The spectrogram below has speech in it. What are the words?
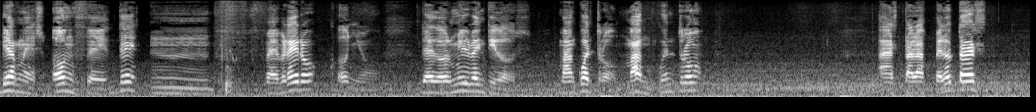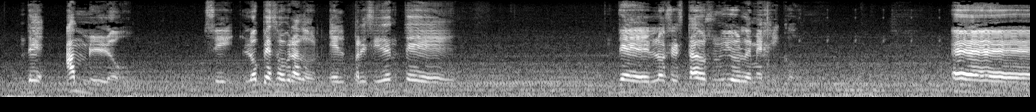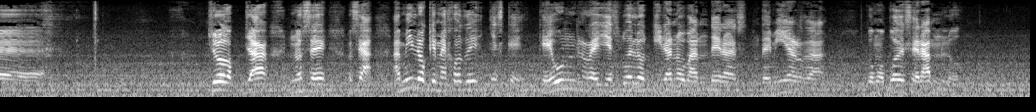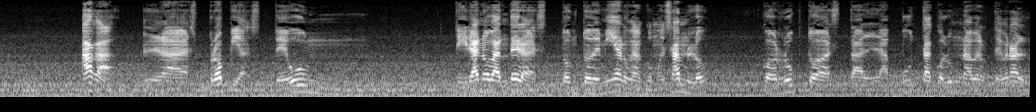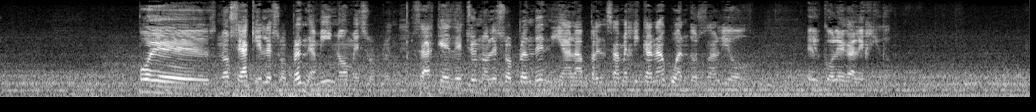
viernes 11 de mm, febrero, coño, de 2022. Me encuentro, me encuentro hasta las pelotas de AMLO. Sí, López Obrador, el presidente de los Estados Unidos de México. Eh, yo ya no sé, o sea, a mí lo que me jode es que, que un reyezuelo tirano banderas de mierda, como puede ser AMLO, haga las propias de un tirano banderas tonto de mierda como es AMLO, corrupto hasta la puta columna vertebral, pues no sé a quién le sorprende, a mí no me sorprende. O sea, es que de hecho no le sorprende ni a la prensa mexicana cuando salió el colega elegido.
